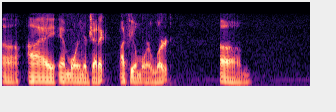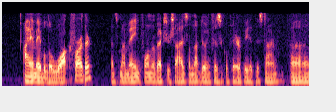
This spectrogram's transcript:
uh, I am more energetic. I feel more alert. Um, I am able to walk farther. That's my main form of exercise. I'm not doing physical therapy at this time, uh,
